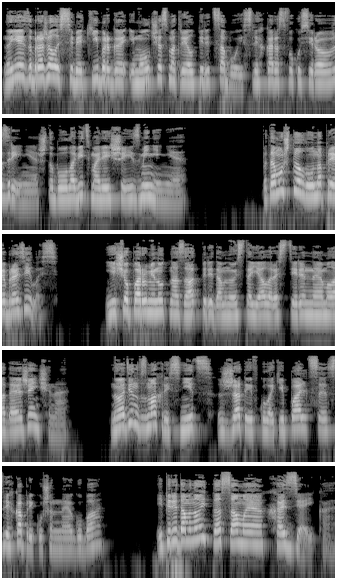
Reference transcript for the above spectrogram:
Но я изображал из себя киборга и молча смотрел перед собой, слегка расфокусировав зрение, чтобы уловить малейшие изменения. Потому что Луна преобразилась. Еще пару минут назад передо мной стояла растерянная молодая женщина. Но один взмах ресниц, сжатые в кулаки пальцы, слегка прикушенная губа. И передо мной та самая хозяйка,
